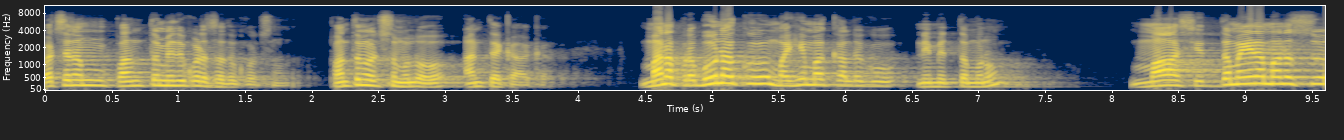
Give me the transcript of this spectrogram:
వచనం పంతొమ్మిది కూడా చదువుకోవచ్చు. పంతొమ్మిది వచనంలో అంతేకాక మన ప్రభువునకు మహిమ కలుగు నిమిత్తమును మా సిద్ధమైన మనస్సు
